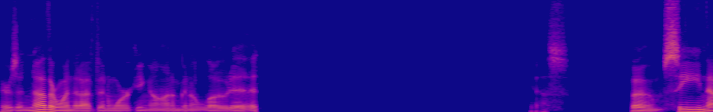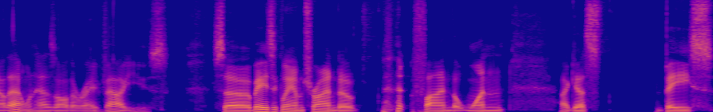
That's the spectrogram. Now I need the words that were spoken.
There's another one that I've been working on. I'm going to load it. Yes. Boom. See, now that one has all the right values. So basically, I'm trying to find the one, I guess, base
